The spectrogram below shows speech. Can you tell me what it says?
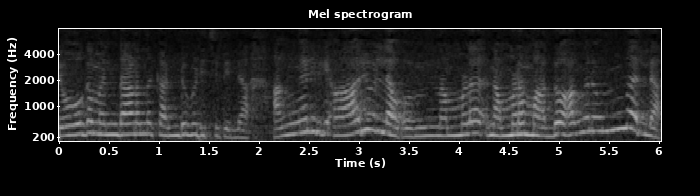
രോഗം എന്താണെന്ന് കണ്ടുപിടിച്ചിട്ടില്ല. അങ്ങനെ ആരുമല്ല. നമ്മൾ നമ്മളെ മതം അങ്ങനെ ഒന്നല്ല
